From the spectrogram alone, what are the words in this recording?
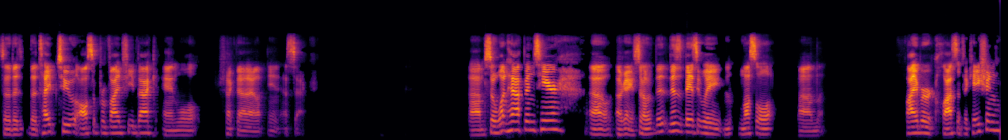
so the, the type 2 also provide feedback, and we'll check that out in a sec. Um, so what happens here? Uh, okay, so th this is basically muscle um, fiber classification,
